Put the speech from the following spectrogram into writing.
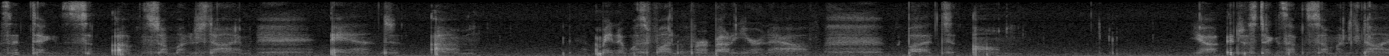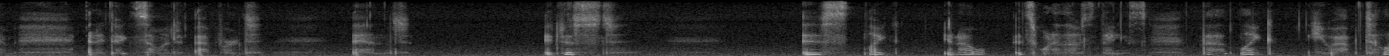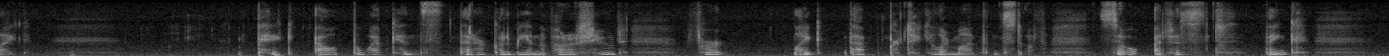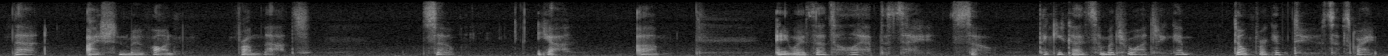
because it takes up so much time. And um I mean it was fun for about a year and a half. But um yeah it just takes up so much time. And it takes so much effort. And it just is like be in the photo shoot for like that particular month and stuff. So I just think that I should move on from that. So, yeah. Um, anyways, that's all I have to say. So, thank you guys so much for watching, and don't forget to subscribe.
